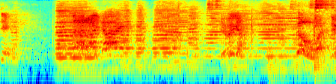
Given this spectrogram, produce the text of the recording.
Day that I die. Here we go. So what do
